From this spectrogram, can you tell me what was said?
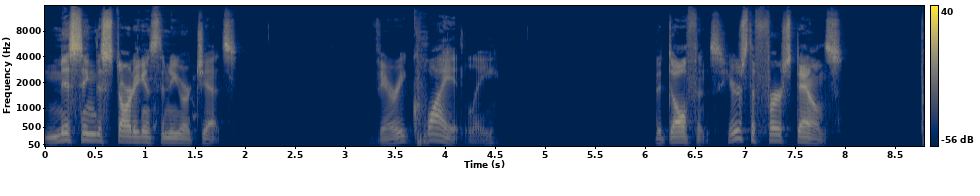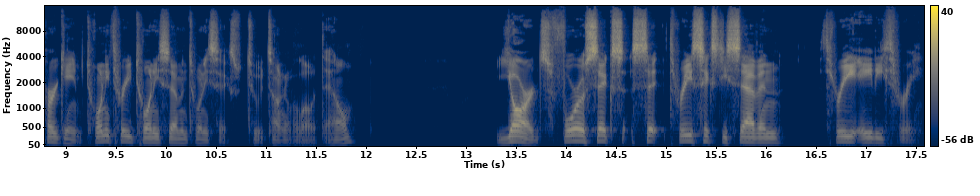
missing the start against the New York Jets, very quietly, the Dolphins. Here's the first downs per game 23, 27, 26. Tua Tagovailoa at the helm. Yards 406, 367, 383.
